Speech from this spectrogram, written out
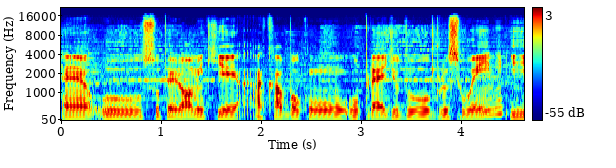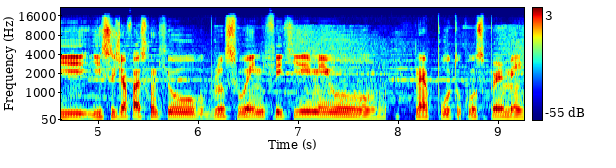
é o super-homem que acabou com o prédio do Bruce Wayne e isso já faz com que o Bruce Wayne fique meio, né, puto com o Superman.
